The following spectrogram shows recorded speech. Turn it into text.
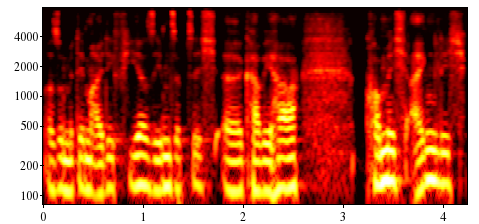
Also mit dem ID4 77 äh, kWh komme ich eigentlich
